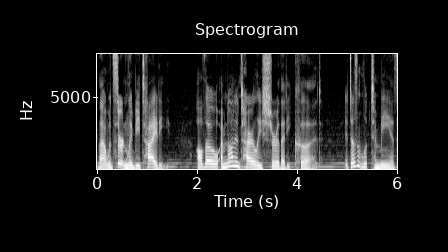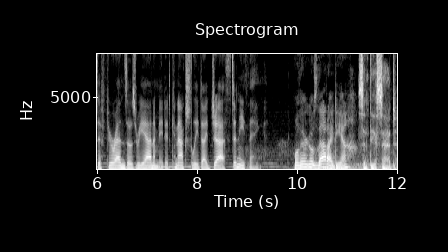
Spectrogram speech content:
that would certainly be tidy. Although I'm not entirely sure that he could. It doesn't look to me as if Fiorenzo's reanimated can actually digest anything. Well, there goes that idea. Cynthia said.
